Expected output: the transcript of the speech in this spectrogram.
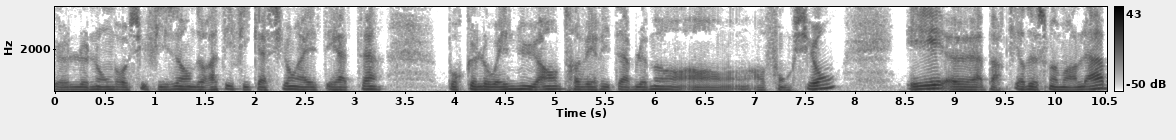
euh, le nombre suffisant de ratifications a été atteint pour que l'ONU entre véritablement en, fonction. Et euh, à partir de ce moment-là,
